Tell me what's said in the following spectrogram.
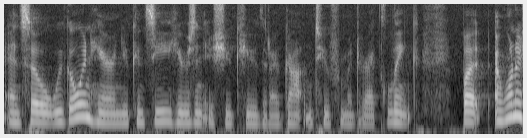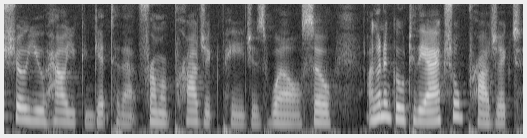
And so we go in here and you can see here's an issue queue that I've gotten to from a direct link. But I want to show you how you can get to that from a project page as well. So I'm going to go to the actual project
